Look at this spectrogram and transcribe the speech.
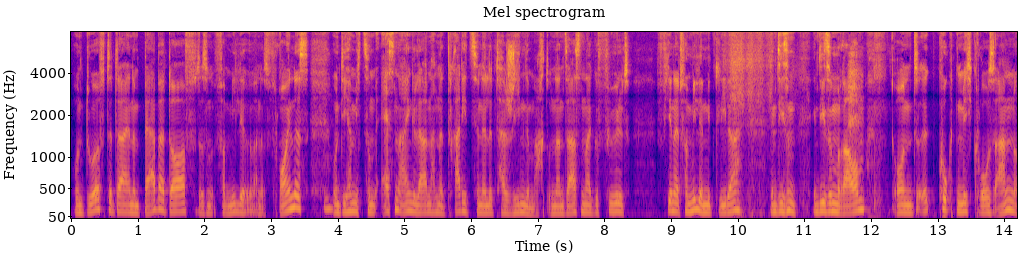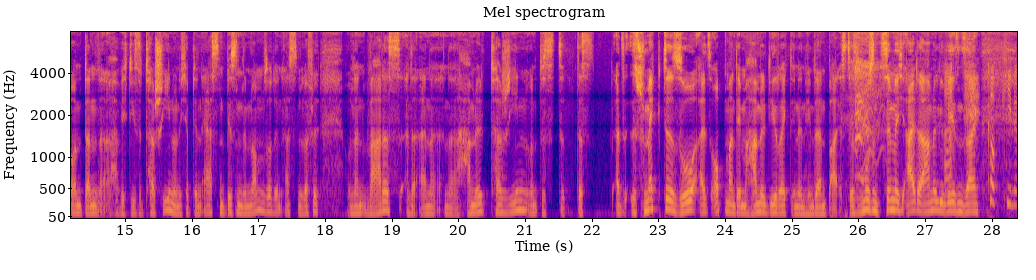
und durfte da in einem Berberdorf, das ist eine Familie eines Freundes, mhm. und die haben mich zum Essen eingeladen, haben eine traditionelle Tagine gemacht. Und dann saßen da gefühlt 400 Familienmitglieder in diesem, in diesem Raum und äh, guckten mich groß an und dann äh, habe ich diese Taschine und ich habe den ersten Bissen genommen, so den ersten Löffel und dann war das eine, eine, eine Hammeltaschine und das, das also es schmeckte so, als ob man dem Hammel direkt in den Hintern beißt. Das muss ein ziemlich alter Hammel gewesen sein. Kopfkino.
